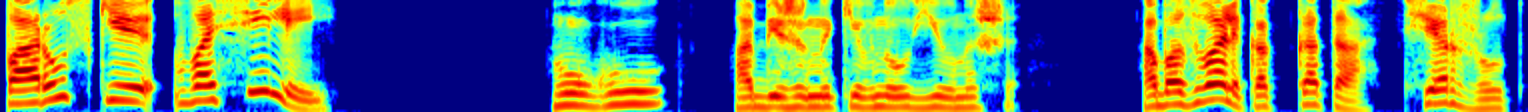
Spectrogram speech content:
«По-русски Василий?» «Угу», — обиженно кивнул юноша. «Обозвали, как кота, все ржут».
